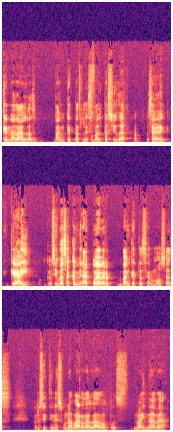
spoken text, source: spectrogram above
que nada a las banquetas les falta ciudad, ¿no? O sea, ¿qué hay? Si vas a caminar, puede haber banquetas hermosas, pero si tienes una barda al lado, pues no hay nada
